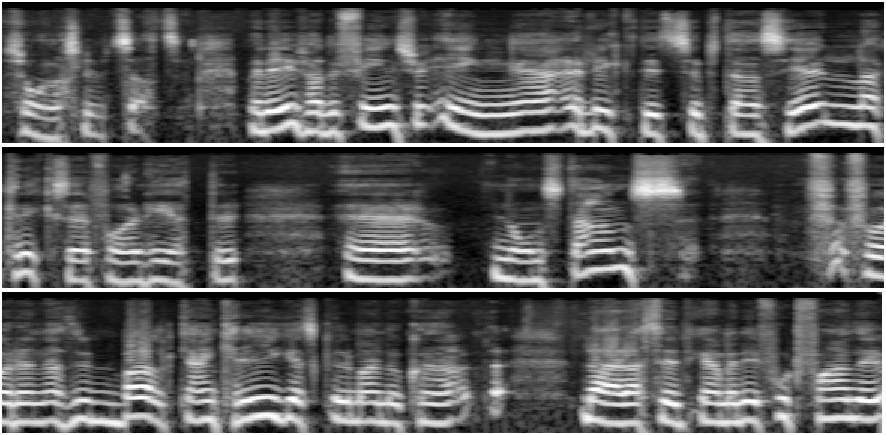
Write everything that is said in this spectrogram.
sådana slutsatser. Men det är ju så att det finns ju inga riktigt substantiella krigserfarenheter eh, någonstans för alltså Balkankriget skulle man då kunna lära sig lite grann men det är fortfarande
